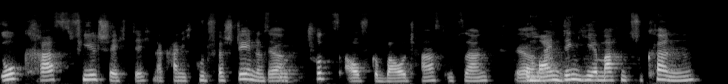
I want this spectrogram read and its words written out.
so krass vielschichtig. Da kann ich gut verstehen, dass ja. du Schutz aufgebaut hast und zu sagen, ja. um mein Ding hier machen zu können,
